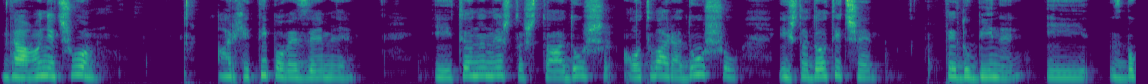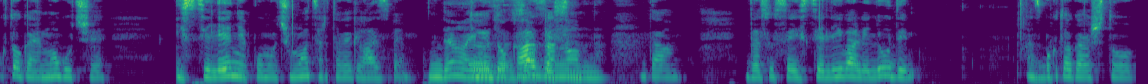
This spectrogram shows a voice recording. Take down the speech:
Da, on je čuo arhetipove zemlje i to je ono nešto što duš, otvara dušu i što dotiče te dubine i zbog toga je moguće iscijeljenje pomoću Mozartove glazbe. Da, to je dokazano da, da su se iscjeljivali ljudi zbog toga što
